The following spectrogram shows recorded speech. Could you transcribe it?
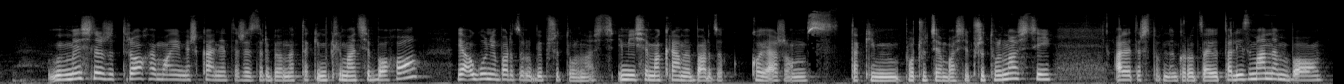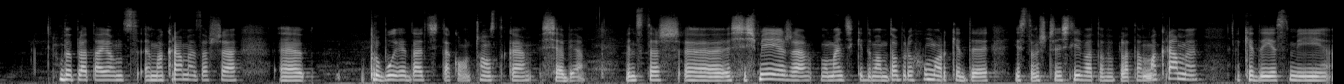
myślę, że trochę moje mieszkanie też jest zrobione w takim klimacie boho. Ja ogólnie bardzo lubię przytulność i mi się makramy bardzo kojarzą z takim poczuciem właśnie przytulności, ale też z pewnego rodzaju talizmanem, bo wyplatając makramę zawsze e, próbuję dać taką cząstkę siebie. Więc też e, się śmieję, że w momencie, kiedy mam dobry humor, kiedy jestem szczęśliwa, to wyplatam makramy, a kiedy jest mi e,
